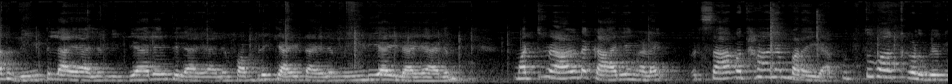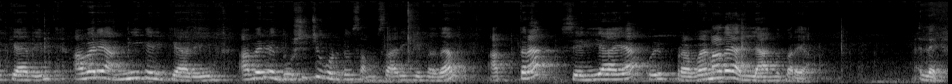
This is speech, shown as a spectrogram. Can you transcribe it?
അത് വീട്ടിലായാലും വിദ്യാലയത്തിലായാലും പബ്ലിക്കായിട്ടായാലും മീഡിയയിലായാലും മറ്റൊരാളുടെ കാര്യങ്ങളെ ഒരു സാവധാനം പറയുക കുത്തുവാക്കുകൾ ഉപയോഗിക്കാതെയും അവരെ അംഗീകരിക്കാതെയും അവരെ ദുഷിച്ചുകൊണ്ടും സംസാരിക്കുന്നത് അത്ര ശരിയായ ഒരു പ്രവണത അല്ല എന്ന് പറയാം. അല്ലേ?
